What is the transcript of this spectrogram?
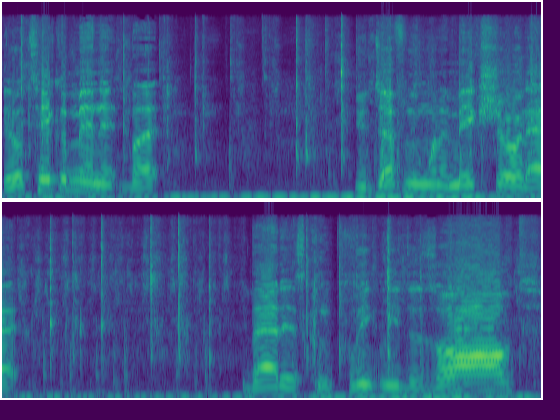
it'll take a minute, but you definitely want to make sure that that is completely dissolved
